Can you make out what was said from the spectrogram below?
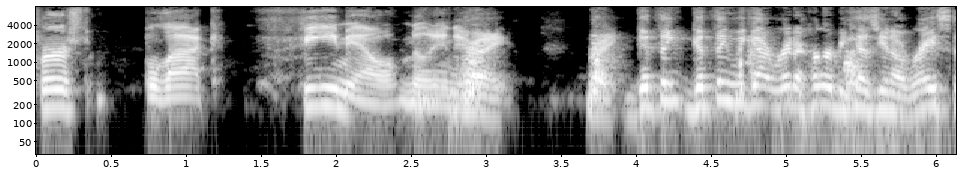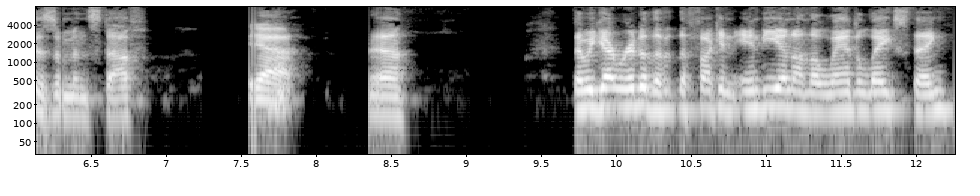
First black female millionaire. Right. Right. Good thing good thing we got rid of her because, you know, racism and stuff. Yeah. Yeah. Then we got rid of the, the fucking Indian on the Land of Lakes thing.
